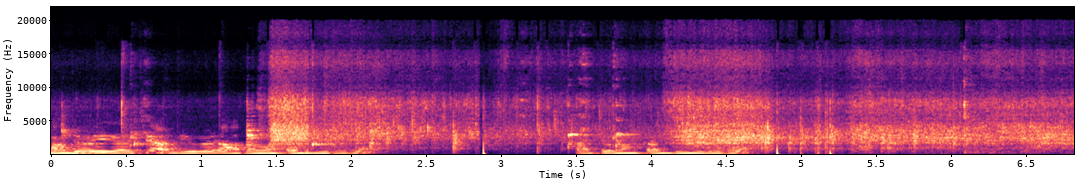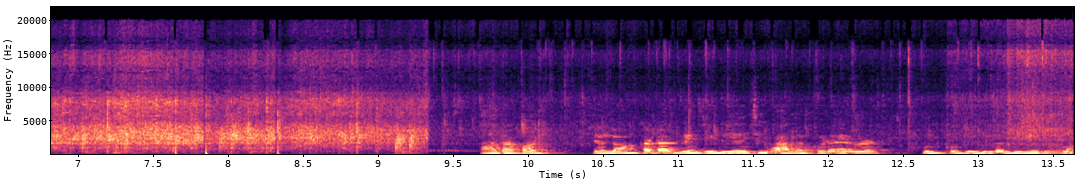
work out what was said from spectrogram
ভাজা হয়ে গেছে, আমি এবার আদা বাটা দিয়ে দেবো। কাঁচা লঙ্কা দিয়ে দেবো। আদা কাঁচা লঙ্কাটা ভেজে নিয়েছি ভালো করে, এবার ফুলকপিগুলো দিয়ে দেবো।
